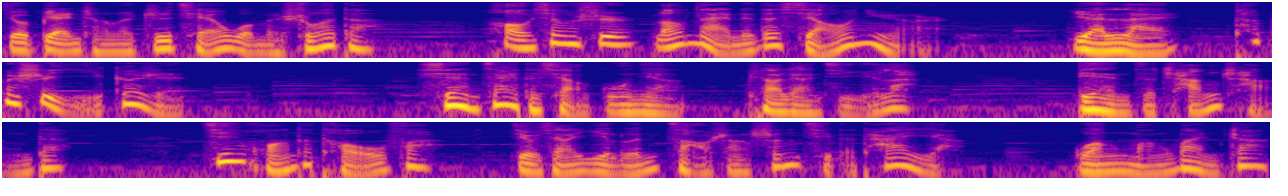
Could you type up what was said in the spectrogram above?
就变成了之前我们说的，好像是老奶奶的小女儿。原来他们是一个人。现在的小姑娘漂亮极了，辫子长长的，金黄的头发就像一轮早上升起的太阳，光芒万丈，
